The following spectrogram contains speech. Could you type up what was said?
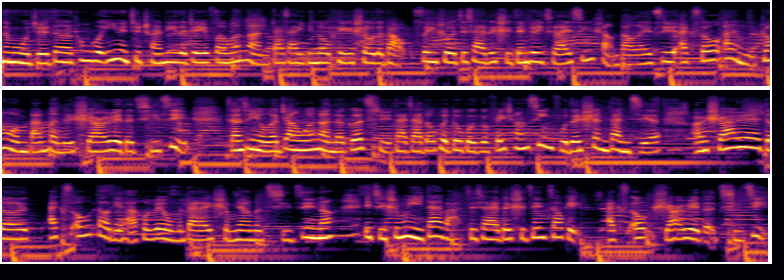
那么我觉得通过音乐去传递的这一份温暖，大家一定都可以收得到。所以说，接下来的时间就一起来欣赏到来自于 XOM 中文版本的《十二月的奇迹》。相信有了这样温暖的歌曲，大家都会度过一个非常幸福的圣诞节。而十二月的 XO 到底还会为我们带来什么样的奇迹呢？一起拭目以待吧。接下来的时间交给 XO《十二月的奇迹》。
